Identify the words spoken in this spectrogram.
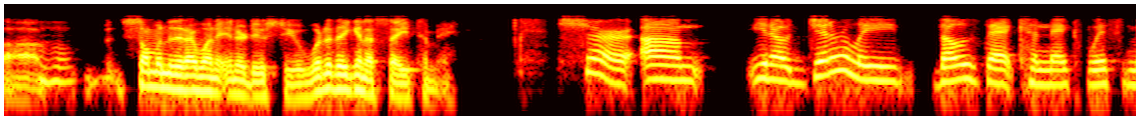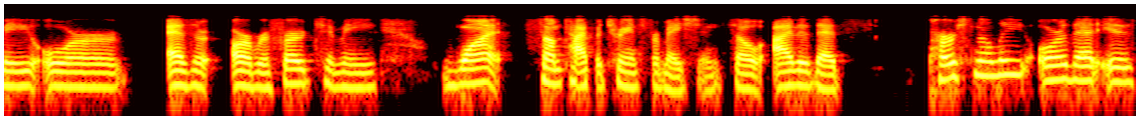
uh, mm-hmm. someone that I want to introduce to you? What are they going to say to me? Sure. Um, you know, generally, those that connect with me or as are referred to me want some type of transformation. So either that's personally or that is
